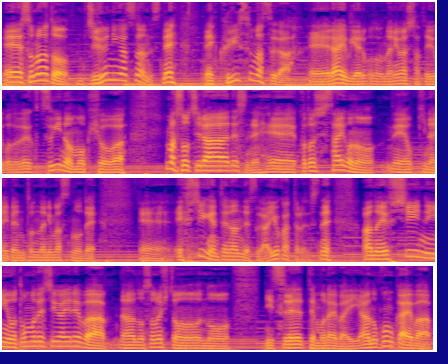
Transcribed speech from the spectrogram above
え、その後、12月なんですね。え、クリスマスが、え、ライブやることになりましたということで、次の目標は、まあ、そちらですね、え、今年最後のね、大きなイベントになりますので、え、FC 限定なんですが、よかったらですね、あの、FC にお友達がいれば、あの、その人の、に連れてってもらえばいい。あの、今回は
